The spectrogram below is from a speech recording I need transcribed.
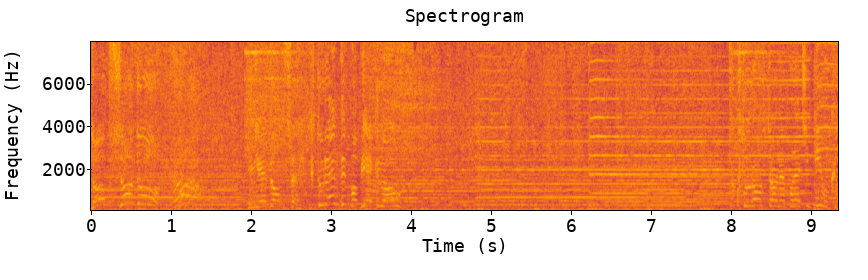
Do przodu! Niedobrze! Którędy pobiegną? W którą stronę poleci piłka?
